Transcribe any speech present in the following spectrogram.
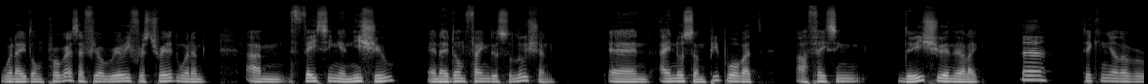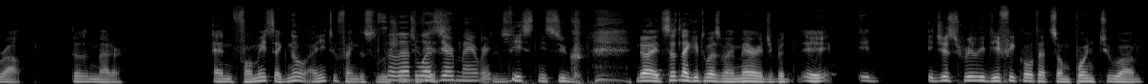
when I don't progress. I feel Mhm. really frustrated when I'm I'm facing an issue and I don't find the solution. And I know some people that are facing the issue and they're like, eh, taking another route doesn't matter. And for me, it's like, no, I need to find the solution. so that was this. your marriage This needs to go. no, it's not like it was my marriage, but it it it's just really difficult at some point to um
